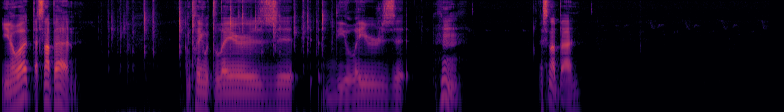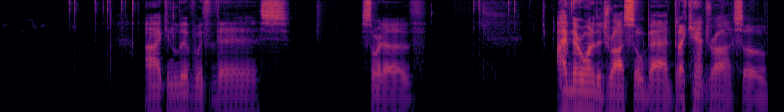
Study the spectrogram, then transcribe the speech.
You know what? That's not bad. I'm playing with the layers. The layers. Hmm. That's not bad. I can live with this. Sort of. I've never wanted to draw so bad, but I can't draw, so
